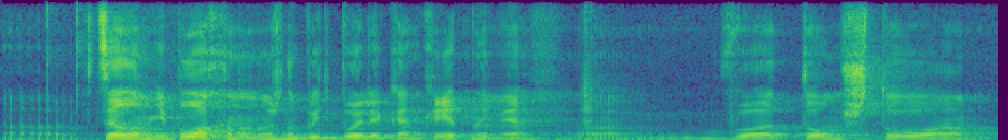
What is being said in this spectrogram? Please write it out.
В целом неплохо, но нужно быть более конкретными в том, что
